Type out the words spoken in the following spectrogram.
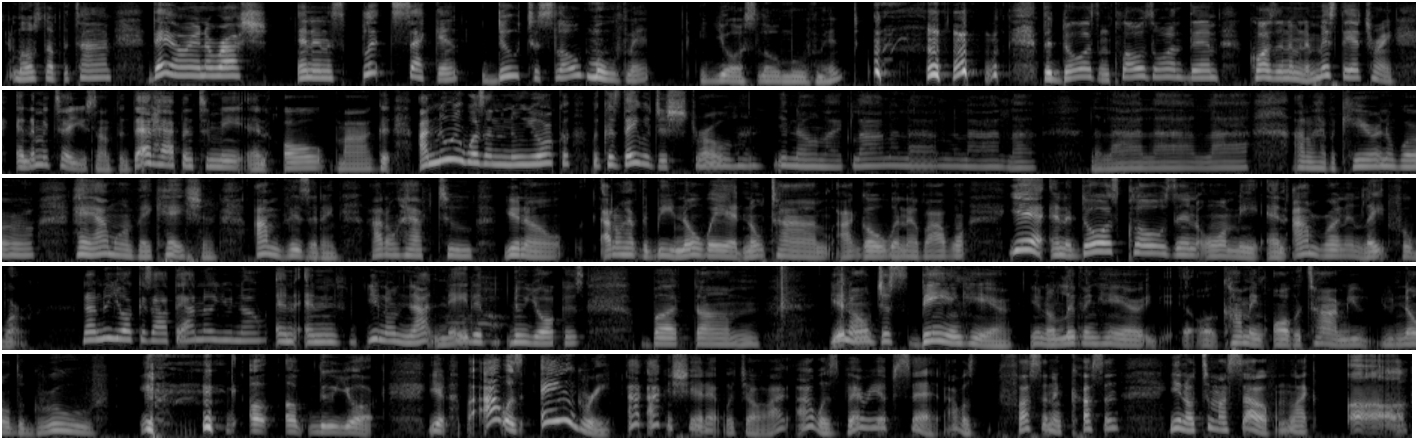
most of the time, they are in a rush. And in a split second, due to slow movement, your slow movement, the doors can close on them, causing them to miss their train. And let me tell you something that happened to me, and oh my good, I knew it wasn't a New Yorker because they were just strolling, you know, like la la la la la la. La la la la. I don't have a care in the world. Hey, I'm on vacation. I'm visiting. I don't have to, you know, I don't have to be nowhere at no time. I go whenever I want. Yeah, and the doors closed in on me and I'm running late for work. Now, New Yorkers out there, I know you know, and and you know, not native New Yorkers, but um, you know, just being here, you know, living here, or uh, coming all the time, you you know the groove of, of, New York. Yeah, but I was angry. I, I can share that with y'all. I, I was very upset. I was fussing and cussing, you know, to myself. I'm like, oh,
